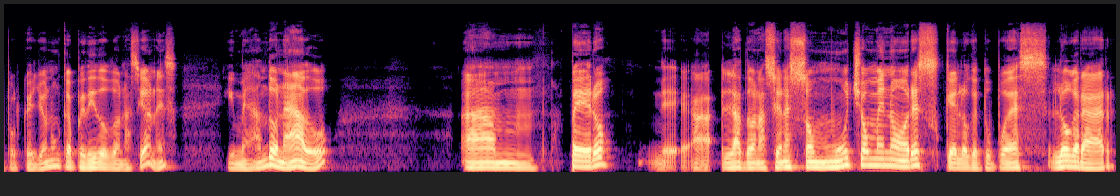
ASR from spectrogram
porque yo nunca he pedido donaciones y me han donado, pero eh, las donaciones son mucho menores que lo que tú puedes lograr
